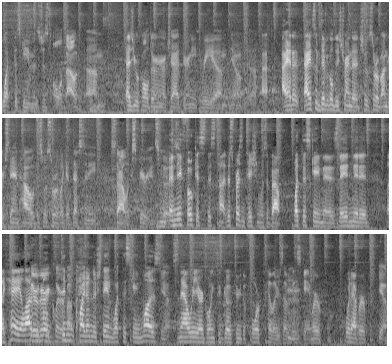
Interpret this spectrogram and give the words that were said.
what this game is just all about. Um, as you recall during our chat during E3, um, you know, I, I had a, I had some difficulties trying to sort of understand how this was sort of like a Destiny style experience. And they focused this time, this presentation was about what this game is. They admitted, like, hey, a lot They of people very clear didn't quite understand what this game was. Yeah. So now we are going to go through the four pillars of this game, or whatever, Yeah.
